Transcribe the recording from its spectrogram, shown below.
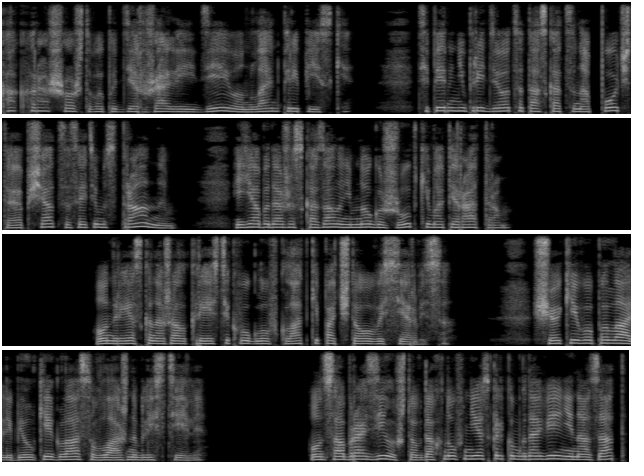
Как хорошо, что вы поддержали идею онлайн-переписки. Теперь не придется таскаться на почту и общаться с этим странным, и я бы даже сказала немного жутким оператором. Он резко нажал крестик в углу вкладки почтового сервиса. Щеки его пылали, белки глаз влажно блестели. Он сообразил, что, вдохнув несколько мгновений назад,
